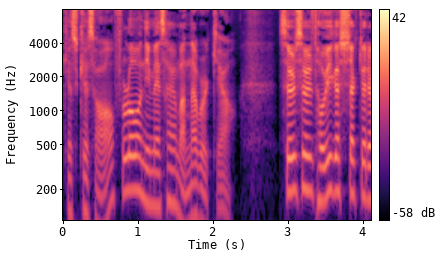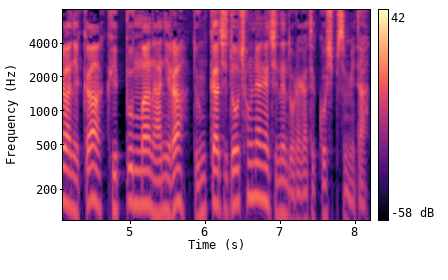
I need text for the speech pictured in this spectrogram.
계속해서 플로우님의 사연 만나볼게요. 슬슬 더위가 시작되려 하니까 귀뿐만 아니라 눈까지도 청량해지는 노래가 듣고 싶습니다.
